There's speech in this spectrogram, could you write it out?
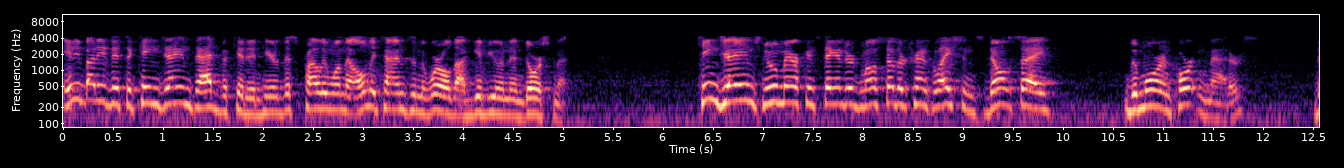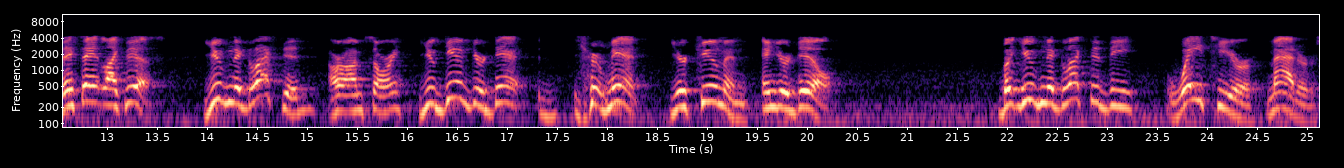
Anybody that's a King James advocate in here, this is probably one of the only times in the world I'll give you an endorsement. King James, New American Standard, most other translations don't say the more important matters. They say it like this You've neglected, or I'm sorry, you give your, dent, your mint, your cumin, and your dill. But you've neglected the weightier matters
